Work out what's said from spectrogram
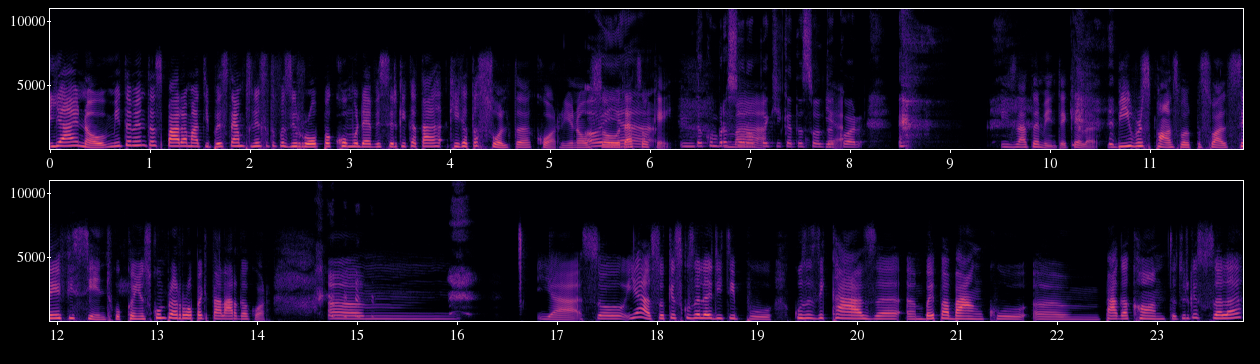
Yeah, I know. Me também te para, mas tipo, esse tempo lista de fazer roupa como deve ser, que que tá, que que tá solta a cor, you know? Oh, so that's yeah. okay. Então compra só Ma- roupa que tá solta yeah. a cor. Exatamente, aquela. Be responsible, pessoal. Ser eficiente, com quem compra roupa que tá larga a cor. Um, yeah, so, yeah, so que as coisas de tipo, coisas de casa, um, vai para banco, um, paga conta, tudo que as coisas lá,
